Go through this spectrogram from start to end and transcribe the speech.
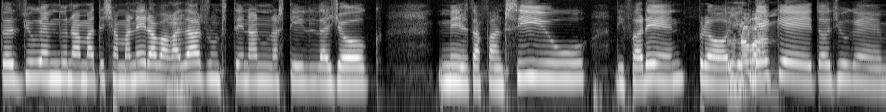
Tots juguem d'una mateixa manera, a vegades mm. uns tenen un estil de joc més defensiu, diferent, però, Però jo no crec van- que tots juguem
